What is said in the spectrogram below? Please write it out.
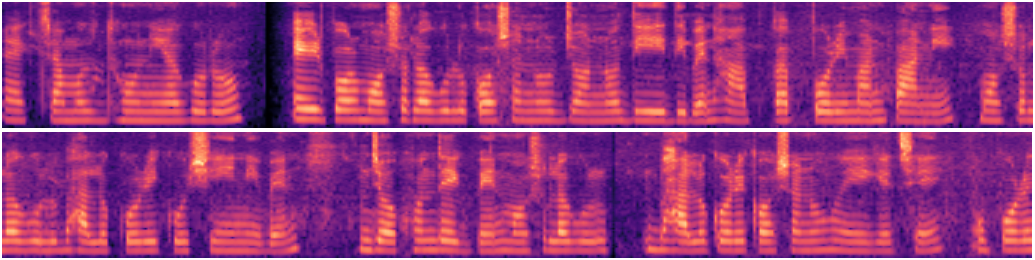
এক চামচ ধনিয়া গুঁড়ো। এরপর মশলাগুলো কষানোর জন্য দিয়ে দিবেন হাফ কাপ পরিমাণ পানি। মশলাগুলো ভালো করে কষিয়ে নেবেন। যখন দেখবেন মশলাগুলো ভালো করে কষানো হয়ে গেছে, উপরে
